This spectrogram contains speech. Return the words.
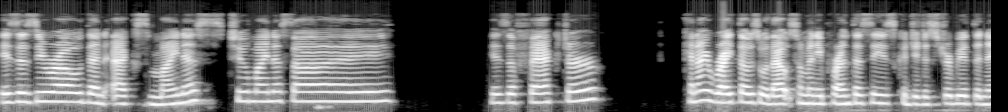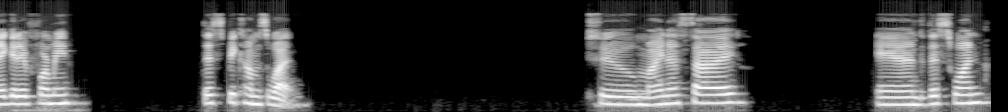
is a 0, then x minus 2 minus i is a factor. Can I write those without so many parentheses? Could you distribute the negative for me? This becomes what? 2 minus i. And this one?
